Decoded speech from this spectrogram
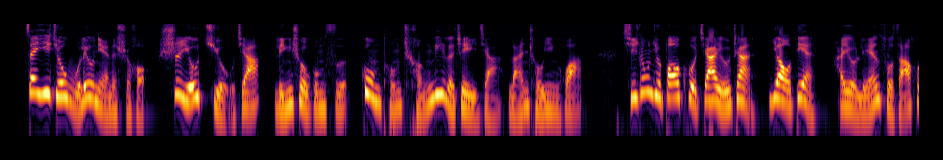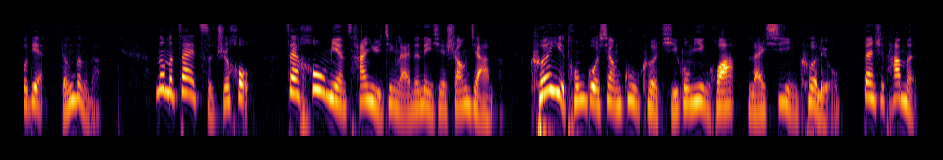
在一九五六年的时候，是由九家零售公司共同成立了这一家蓝筹印花，其中就包括加油站、药店，还有连锁杂货店等等的。那么在此之后，在后面参与进来的那些商家呢，可以通过向顾客提供印花来吸引客流。但是他们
